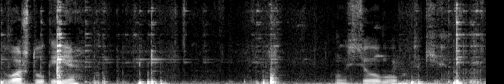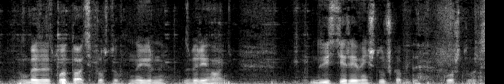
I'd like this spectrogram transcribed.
Два штуки є. Ось боку такі. Ну, без експлуатації, просто невірне зберігання. 200 гривень штучка буде коштувати.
